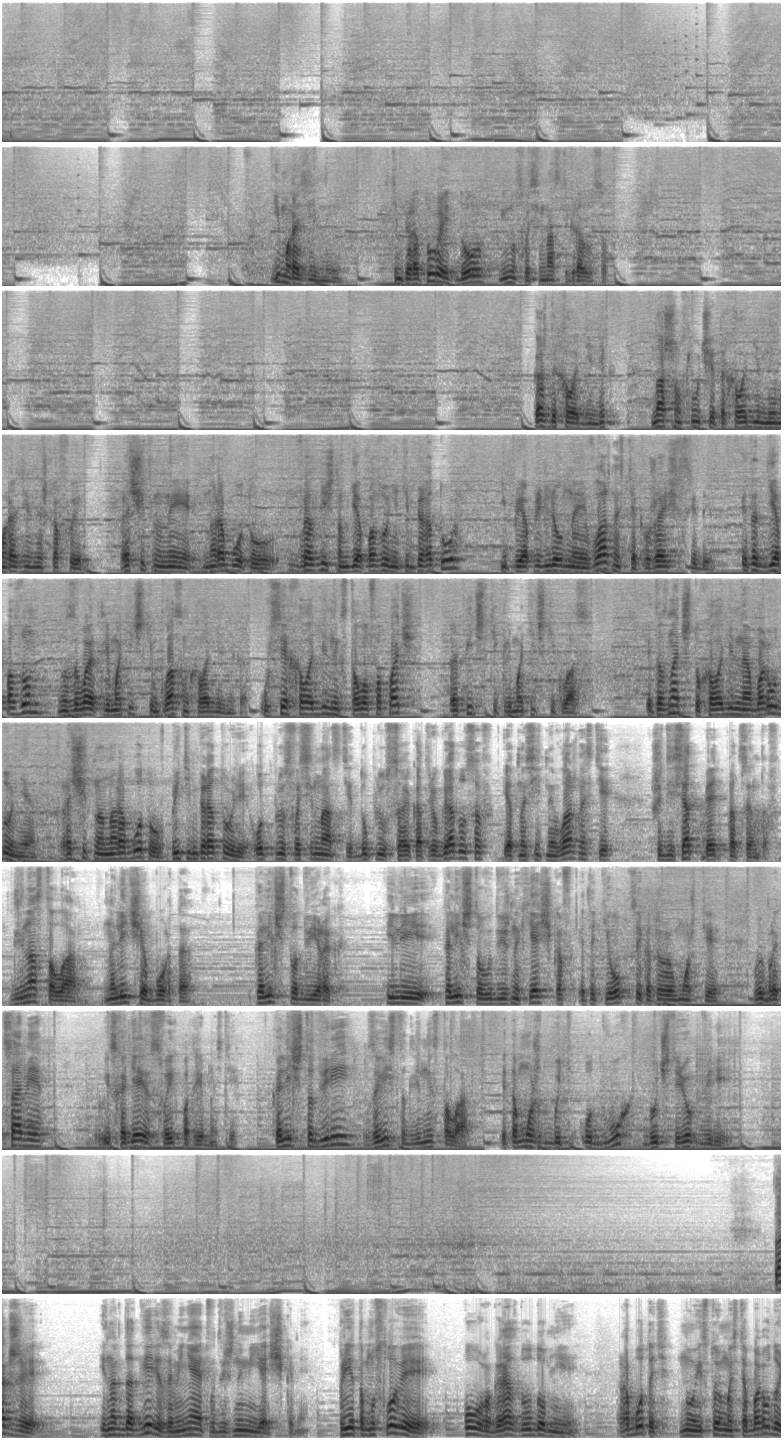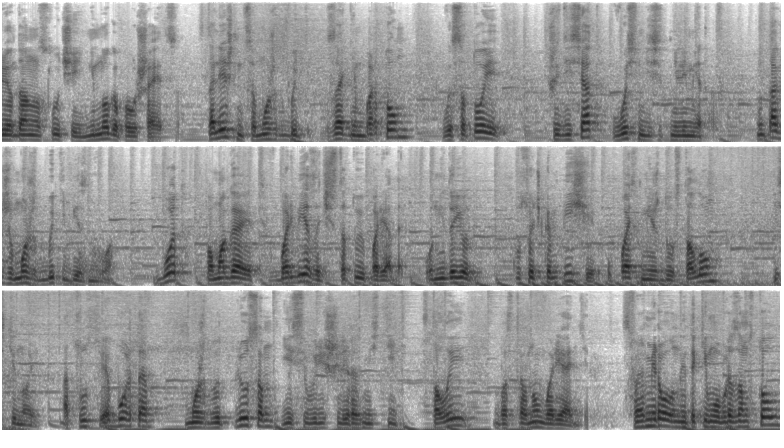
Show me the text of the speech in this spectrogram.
И морозильные с температурой до минус 18 градусов. Каждый холодильник, нашем случае это холодильные и морозильные шкафы, рассчитанные на работу в различном диапазоне температур и при определенной влажности окружающей среды. Этот диапазон называют климатическим классом холодильника. У всех холодильных столов Apache тропический климатический класс. Это значит, что холодильное оборудование рассчитано на работу при температуре от плюс 18 до плюс 43 градусов и относительной влажности 65%. Длина стола, наличие борта, количество дверок, или количество выдвижных ящиков – это те опции, которые вы можете выбрать сами, исходя из своих потребностей. Количество дверей зависит от длины стола. Это может быть от 2 до 4 дверей. Также иногда двери заменяют выдвижными ящиками. При этом условии повару гораздо удобнее работать, но и стоимость оборудования в данном случае немного повышается. Столешница может быть задним бортом высотой 60-80 мм, но также может быть и без него. Борт помогает в борьбе за чистоту и порядок. Он не дает кусочкам пищи упасть между столом и стеной. Отсутствие борта может быть плюсом, если вы решили разместить столы в островном варианте. Сформированный таким образом стол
